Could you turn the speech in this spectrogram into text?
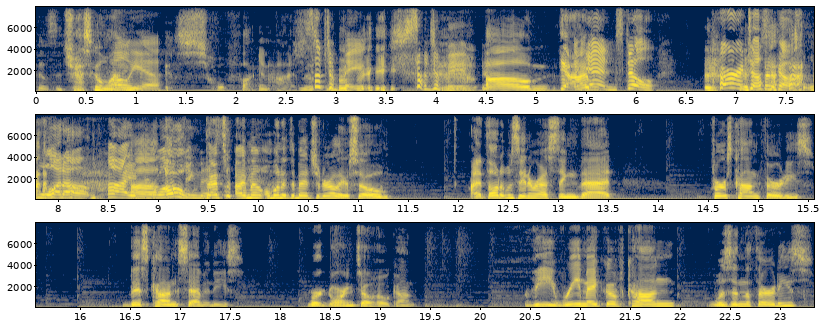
'Cause Jessica Lange. Hell yeah. is so fucking hot. In this such a movie. babe. She's such a babe. um, yeah. Again, still, current Jessica. What up? Hi, if Uh, you're watching oh, this. that's I, meant, I wanted to mention earlier. So I thought it was interesting that first Kong 30s, this Kong 70s, we're ignoring Toho Kong. The remake of Kong was in the 30s,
